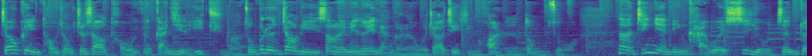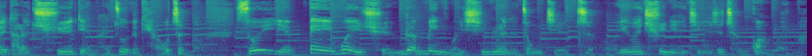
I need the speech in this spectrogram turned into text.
交给你投球就是要投一个干净的一局嘛，总不能叫你上来面对一两个人，我就要进行换人的动作。那今年林凯威是有针对他的缺点来做一个调整哦，所以也被魏全任命为新任的终结者哦。因为去年其实是陈冠伟嘛。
